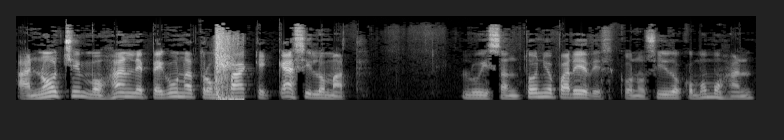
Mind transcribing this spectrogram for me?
Anoche Moján le pegó una trompa que casi lo mata. Luis Antonio Paredes, conocido como Moján,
